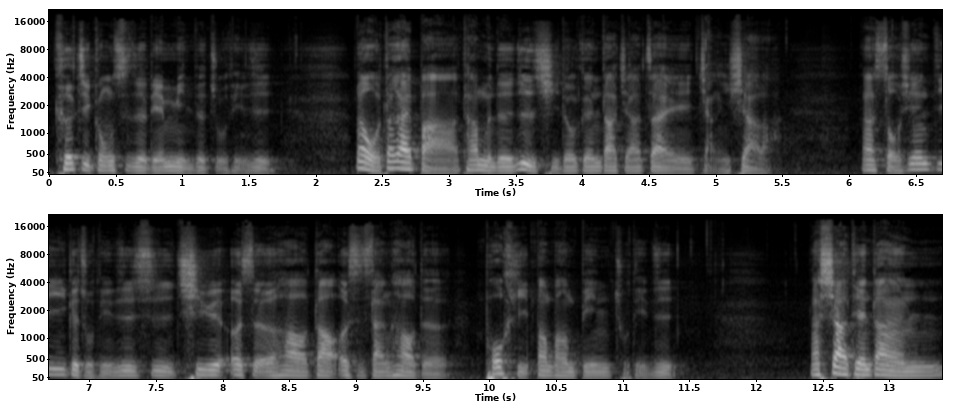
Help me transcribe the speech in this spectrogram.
科技公司的联名的主题日。那我大概把他们的日期都跟大家再讲一下啦。那首先第一个主题日是七月二十二号到二十三号的 Pocky 棒棒冰主题日。那夏天当然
